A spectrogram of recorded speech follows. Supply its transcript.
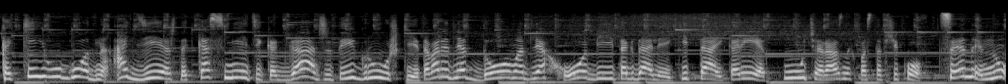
Какие угодно, одежда, косметика, гаджеты, игрушки, товары для дома, для хобби и так далее. Китай, Корея, куча разных поставщиков. Цены, ну,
